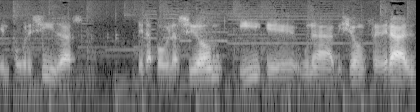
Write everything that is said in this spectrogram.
empobrecidas de la población y una visión federal,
